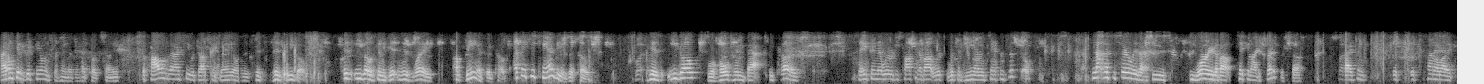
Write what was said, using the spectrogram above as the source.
I don't get a good feeling for him as a head coach, Sonny. The problem that I see with Josh McDaniels is his his ego his ego is going to get in his way of being a good coach. I think he can be a good coach, but his ego will hold him back because same thing that we were just talking about with with the GM in San Francisco. Not necessarily that he's worried about taking all the credit for stuff, but I think it's it's kind of like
